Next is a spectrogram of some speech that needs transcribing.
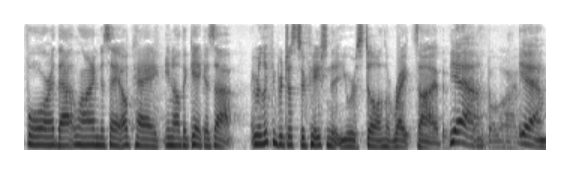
for that line to say, okay, you know, the gig is up. You were looking for justification that you were still on the right side. Yeah. Yeah.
